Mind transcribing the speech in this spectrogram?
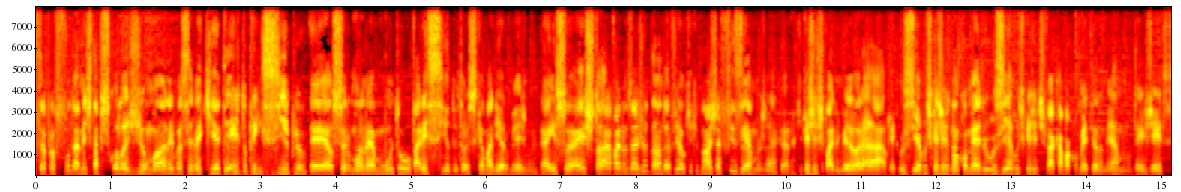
entra profundamente na psicologia humana e você vê que desde o princípio é, o ser humano é muito parecido. Então isso que é maneiro mesmo. né? É isso, a história vai nos ajudando a ver o que, que nós já fizemos, né, cara? O que, que a gente pode melhorar, o que, os erros que a gente não comete, os erros que a gente vai acabar cometendo mesmo, não tem jeito.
